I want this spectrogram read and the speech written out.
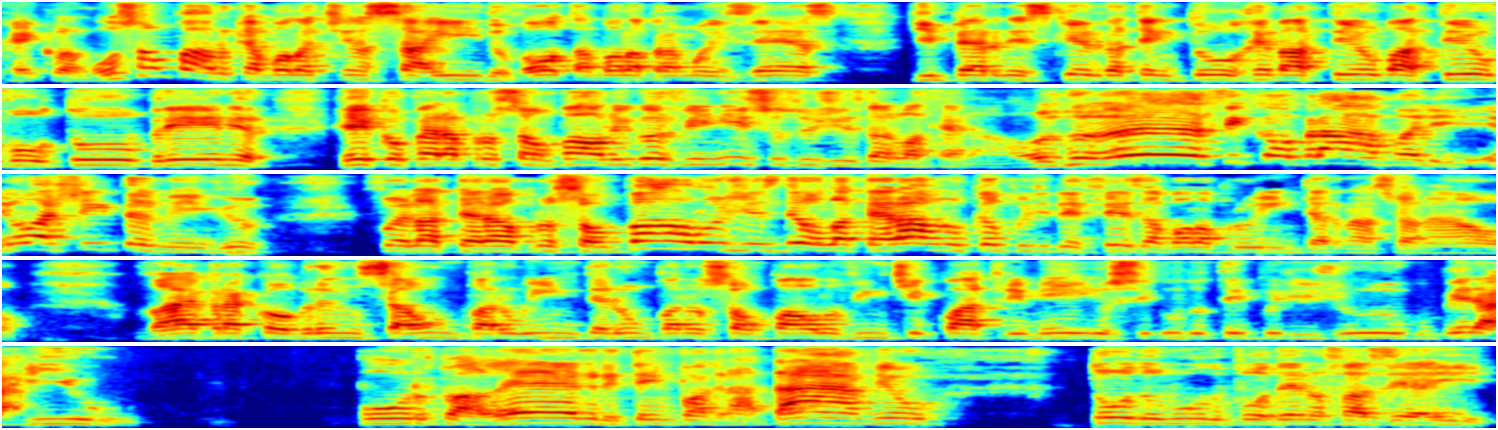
reclamou São Paulo que a bola tinha saído. Volta a bola para Moisés, de perna esquerda, tentou, rebateu, bateu, voltou. Brenner recupera para o São Paulo. Igor Vinícius, o giz da lateral. Ficou bravo ali. Eu achei também, viu? Foi lateral para o São Paulo, giz deu lateral no campo de defesa, a bola para o Internacional. Vai para a cobrança, um para o Inter, um para o São Paulo, 24 e meio, segundo tempo de jogo, Beira Rio, Porto Alegre, tempo agradável, todo mundo podendo fazer aí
